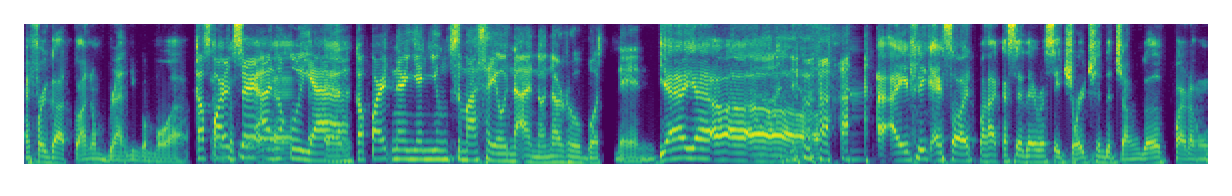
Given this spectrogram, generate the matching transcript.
I forgot kung anong brand yung gumawa. Kapartner, Uh, ano kuya, and- kapartner niyan yung sumasayaw na ano, na robot din. Yeah, yeah. Uh, uh, uh, I, I think I saw it nga kasi there was a George in the Jungle, parang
